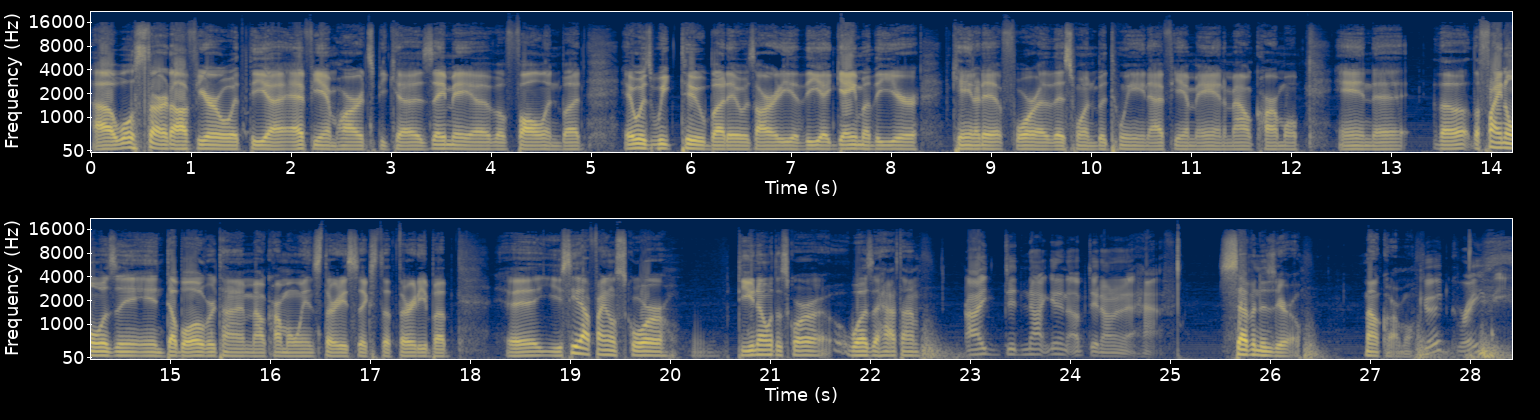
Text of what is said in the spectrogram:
uh, we'll start off here with the uh, FEM Hearts because they may have fallen, but it was week two, but it was already the uh, game of the year candidate for uh, this one between FEM and Mount Carmel. And uh, the the final was in, in double overtime. Mount Carmel wins 36 to 30, but uh, you see that final score. Do you know what the score was at halftime? I did not get an update on it at half. Seven to zero, Mount Carmel. Good gravy.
